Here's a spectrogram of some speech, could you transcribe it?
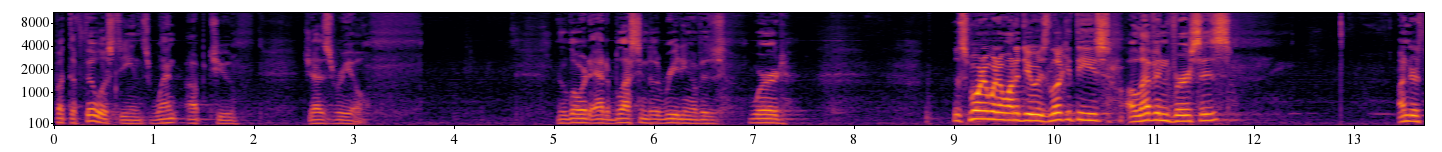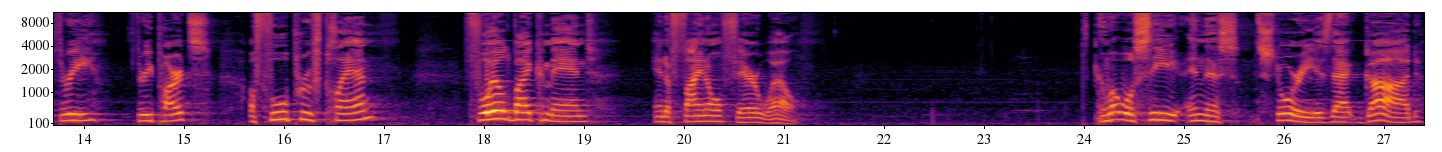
but the Philistines went up to Jezreel. The Lord add a blessing to the reading of his word. This morning, what I want to do is look at these 11 verses under three, three parts a foolproof plan, foiled by command, and a final farewell. And what we'll see in this story is that God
